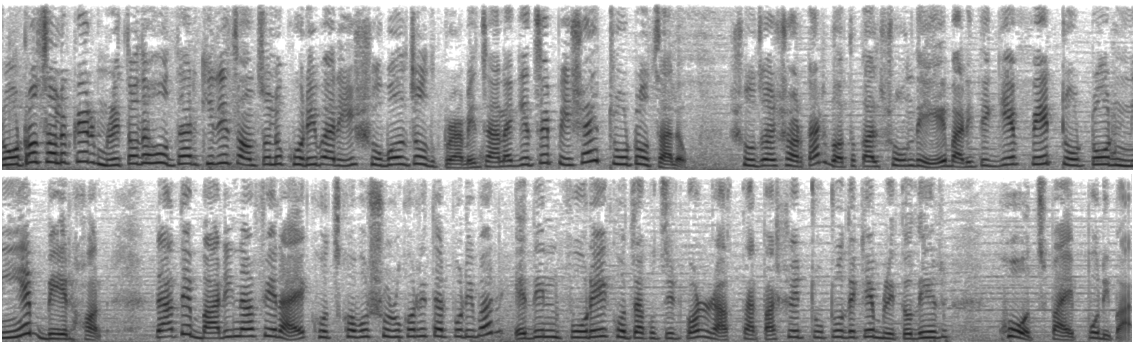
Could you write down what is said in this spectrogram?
টোটো চালকের মৃতদেহ উদ্ধার ঘিরে চাঞ্চল্য খড়িবাড়ি সুবলচৌদ গ্রামে জানা গেছে, পেশায় টোটো চালক। সুজয় সরকার গতকাল সন্ধ্যে বাড়িতে গিয়ে ফের টোটো নিয়ে বের হন। রাতে বাড়ি না ফেরায় খোঁজখবর শুরু করে তার পরিবার। এদিন ভোরে খোঁজাখুচির পর রাস্তার পাশে টোটো দেখে মৃতদেহের খোঁজ পায় পরিবার।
